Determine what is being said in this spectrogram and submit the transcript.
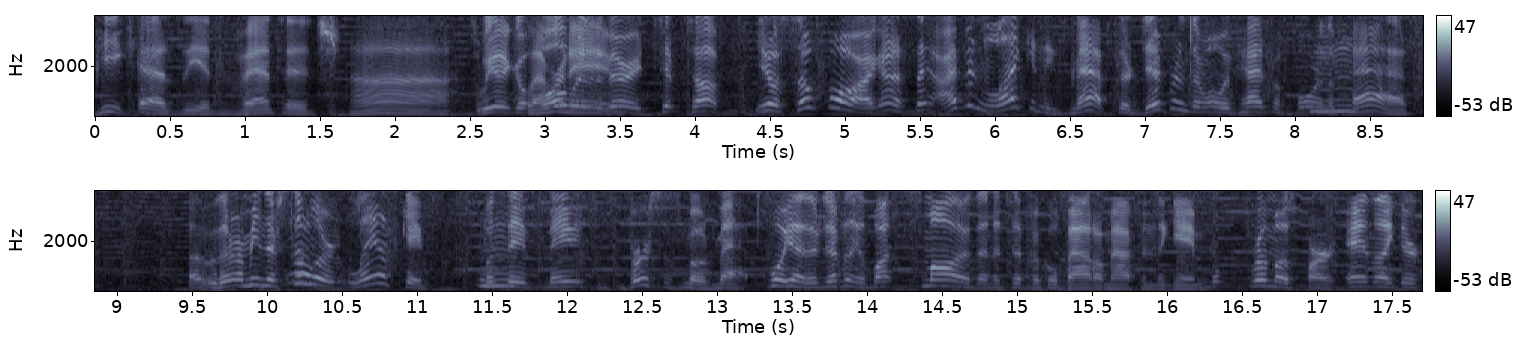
Peek has the advantage. Ah. So we gotta go all the way to the very tip top. You know, so far I gotta say I've been liking these maps. They're different than what we've had before Mm-hmm. in the past. Uh, I mean, they're similar landscapes, but they've made versus mode maps. Well, yeah, they're definitely a lot smaller than a typical battle map in the game, for the most part, and like they're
